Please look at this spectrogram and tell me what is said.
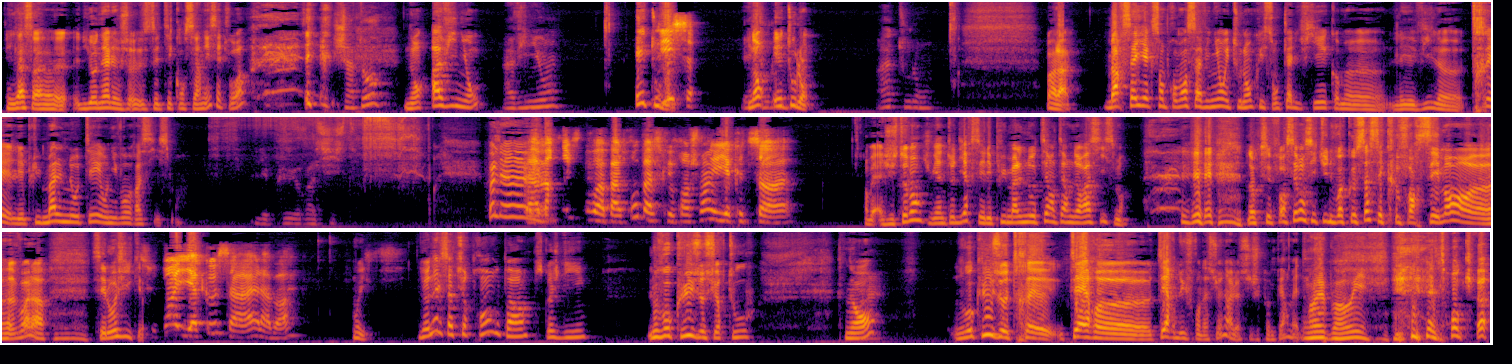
Et là, ça, euh, Lionel, c'était concerné cette fois. Château, Non, Avignon Avignon, et Toulon. Nice non, Toulon. et Toulon. Ah, Toulon. Voilà. Marseille, Aix-en-Provence, Avignon et Toulon qui sont qualifiés comme euh, les villes euh, très les plus mal notées au niveau racisme. les plus racistes. Voilà. Bah, Marseille, je ne vois pas trop parce que franchement, il y a que de ça. hein. Ah bah, justement, tu viens de te dire que c'est les plus mal notés en termes de racisme. Donc c'est forcément, si tu ne vois que ça, c'est que forcément, euh, voilà, c'est logique. Souvent, il y a que ça hein, là-bas. Lionel, ça te surprend ou pas, ce que je dis? Le Vaucluse surtout. Non Le Vaucluse, très, terre, euh, terre du Front National, si je peux me permettre. Ouais, bah oui. Donc, euh,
